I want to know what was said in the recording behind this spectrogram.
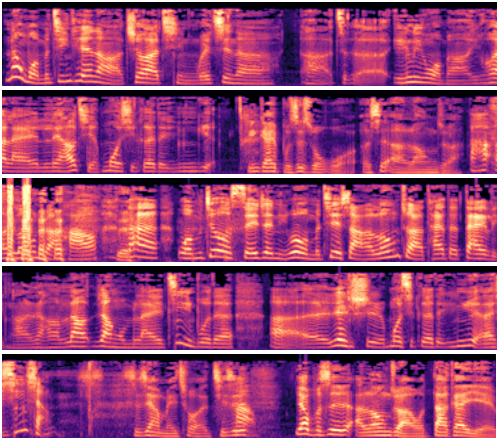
那我们今天呢就要请维志呢啊、这个引领我们啊一块来了解墨西哥的音乐应该不是说我，而是 Alondra。啊，Alondra 好，那我们就随着你为我们介绍 Alondra 他的带领啊，然后让让我们来进一步的呃认识墨西哥的音乐，来欣赏。是这样，没错。其实要不是 Alondra，我大概也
